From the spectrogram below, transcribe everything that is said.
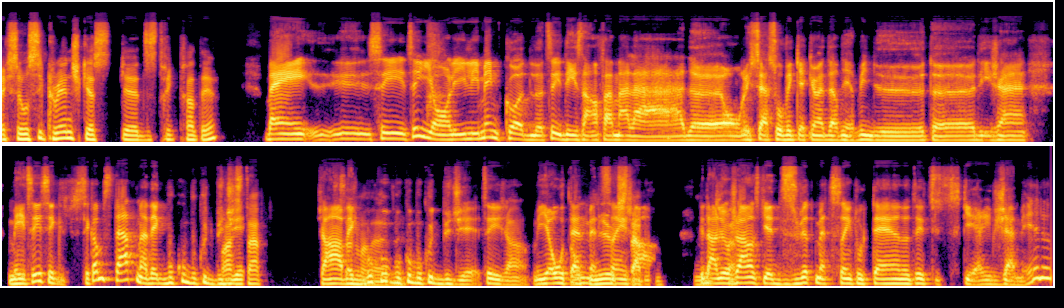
Fait que c'est aussi cringe que, que District 31. Ben, euh, c'est, tu sais, ils ont les, les mêmes codes, là, tu sais, des enfants malades, euh, on réussit à sauver quelqu'un à la dernière minute, euh, des gens. Mais tu sais, c'est, c'est comme Stat, mais avec beaucoup, beaucoup de Ouais, budget. stat. genre, avec beaucoup, beaucoup, beaucoup de budget, tu sais, genre. Mais il y a autant Donc, de médecins, genre. Mieux dans l'urgence, il y a 18 médecins tout le temps, là, tu sais, tu- ce qui arrive jamais. Là.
